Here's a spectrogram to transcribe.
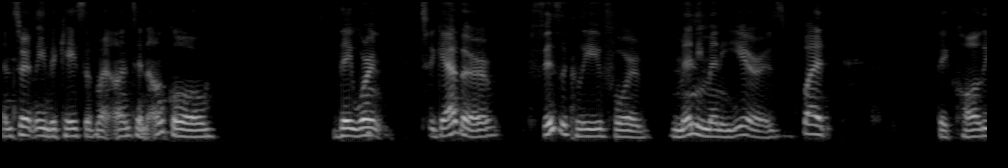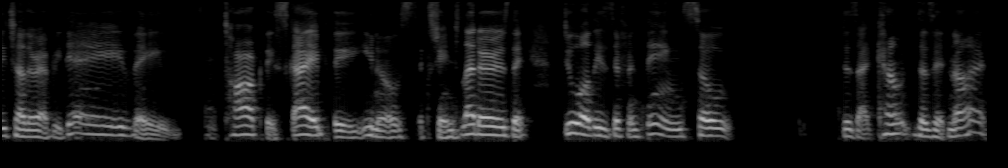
and certainly in the case of my aunt and uncle, they weren't together physically for many, many years, but they called each other every day. They talk, they Skype, they, you know, exchange letters, they do all these different things. So does that count? Does it not?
